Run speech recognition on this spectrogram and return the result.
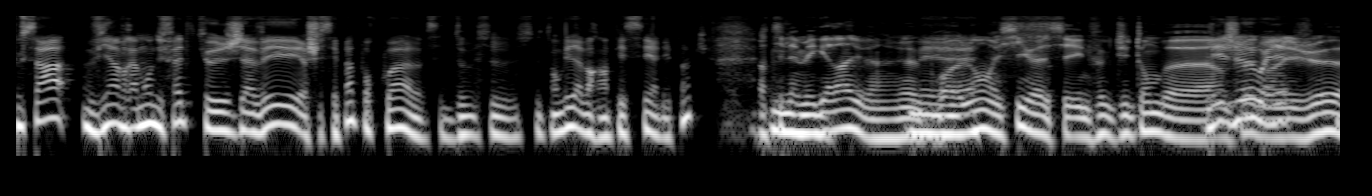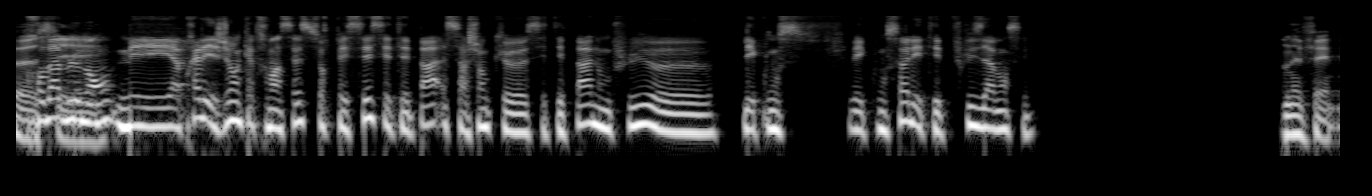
Tout ça vient vraiment du fait que j'avais, je sais pas pourquoi, cette, cette envie d'avoir un PC à l'époque. Partie de la Mega Drive, hein. mais probablement ici, c'est une fois que tu tombes euh, les jeux, ouais, les jeux, probablement. Mais après les jeux en 96 sur PC, c'était pas, sachant que c'était pas non plus euh, les cons les consoles étaient plus avancées. En effet,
